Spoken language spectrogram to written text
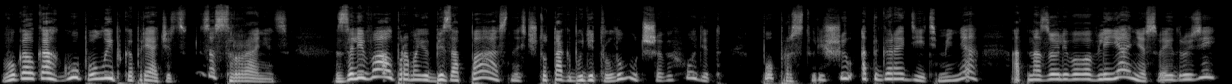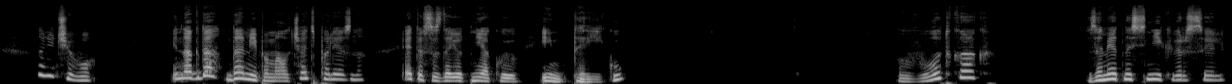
в уголках губ улыбка прячется. Засранец. Заливал про мою безопасность, что так будет лучше, выходит. Попросту решил отгородить меня от назойливого влияния своих друзей. Но ничего, Иногда даме помолчать полезно. Это создает некую интригу. Вот как? Заметно сник Версель.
